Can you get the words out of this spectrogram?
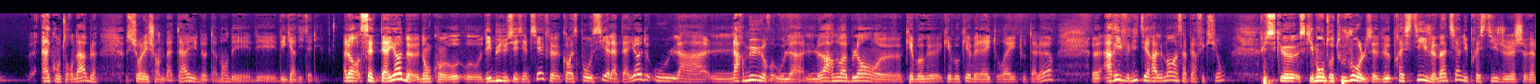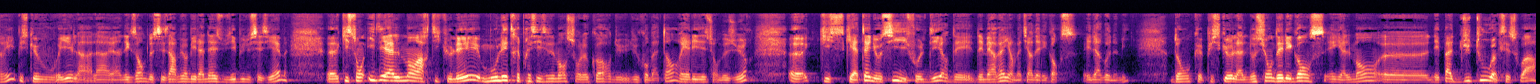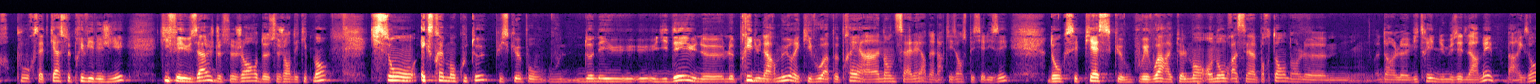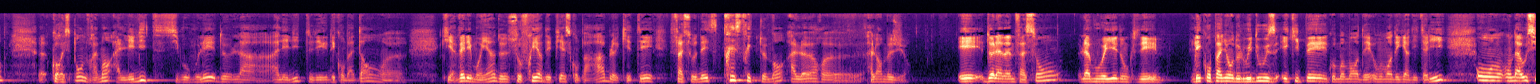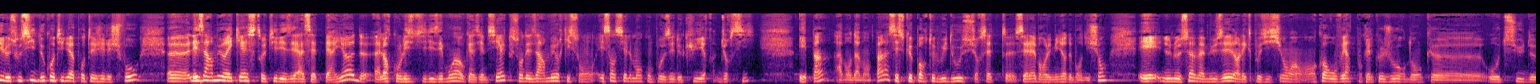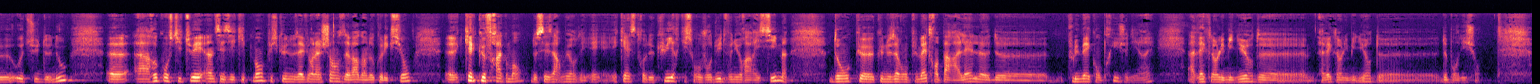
incontournables sur les champs de bataille, notamment des guerres d'Italie. Alors cette période, donc au, début du XVIe siècle, correspond aussi à la période où l'armure ou le harnois blanc euh, qu'évoquait Valérie Toureille tout à l'heure euh, arrive littéralement à sa perfection, puisque ce qui montre toujours le, prestige, le maintien du prestige de la chevalerie, puisque vous voyez là, un exemple de ces armures milanaises du début du XVIe, euh, qui sont idéalement articulées, moulées très précisément sur le corps du, combattant, réalisées sur mesure, qui, atteignent aussi, il faut le dire, des, des merveilles en matière d'élégance et d'ergonomie. Donc puisque la notion d'élégance également euh, n'est pas du tout accessoire pour cette caste privilégiée qui fait usage de ce genre de ce genre d'équipements qui sont extrêmement coûteux puisque pour vous donner une idée, le prix d'une armure équivaut à peu près à un an de salaire d'un artisan spécialisé. Donc ces pièces que vous pouvez voir actuellement en nombre assez important dans le dans le vitrine du musée de l'armée, par exemple, euh, correspondent vraiment à l'élite, si vous voulez, de la à l'élite des, des, combattants euh, qui avaient les moyens de s'offrir des pièces comparables qui étaient façonnées très strictement à leur euh, à leur mesure. Et de la même façon, là vous voyez donc des, les compagnons de Louis XII équipés au moment des, guerres d'Italie. On, a aussi le souci de continuer à protéger les chevaux. Euh, les armures équestres utilisées à cette période, alors qu'on les utilisait moins au XVe siècle, sont des armures qui sont essentiellement composées de cuir durci et peint, abondamment peint. C'est ce que porte Louis XII sur cette célèbre enluminure de Bourdichon. Et nous nous sommes amusés dans l'exposition encore ouverte pour quelques jours, donc euh, au-dessus de, nous, euh, à reconstituer un de ces équipements, puisque nous avions la chance d'avoir dans nos collections quelques fragments de ces armures équestres de cuir qui sont aujourd'hui devenues rarissimes, donc euh, que nous avons pu mettre en parallèle de plumet compris, je dirais, avec l'enluminure de, avec l'enluminure de, de Bourdichon.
